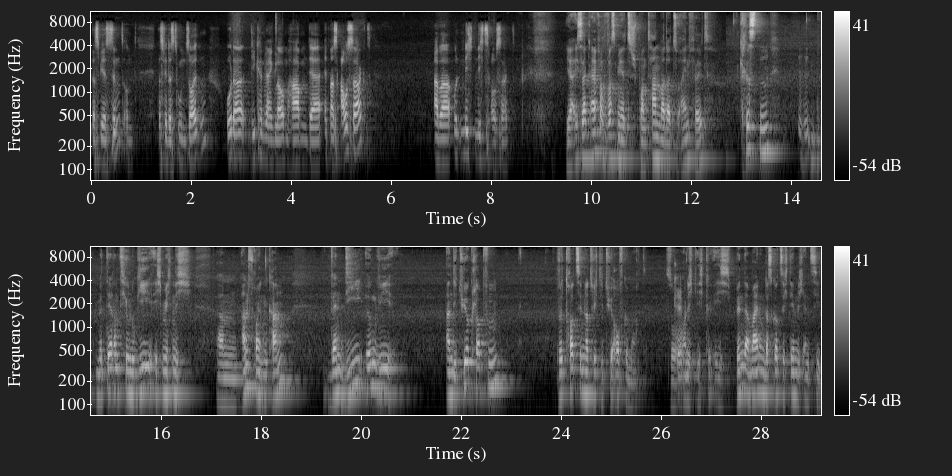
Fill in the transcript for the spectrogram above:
dass wir es sind und dass wir das tun sollten, oder wie können wir einen Glauben haben, der etwas aussagt, aber und nicht nichts aussagt. Ja, ich sage einfach, was mir jetzt spontan mal dazu einfällt. Christen, mhm. mit deren Theologie ich mich nicht ähm, anfreunden kann, wenn die irgendwie an die Tür klopfen, wird trotzdem natürlich die Tür aufgemacht. So, okay. Und ich, ich, ich bin der Meinung, dass Gott sich dem nicht entzieht.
